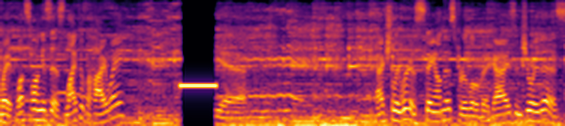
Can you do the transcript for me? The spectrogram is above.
Wait, what song is this? Life is a Highway? Yeah. Actually, we're going to stay on this for a little bit, guys. Enjoy this.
